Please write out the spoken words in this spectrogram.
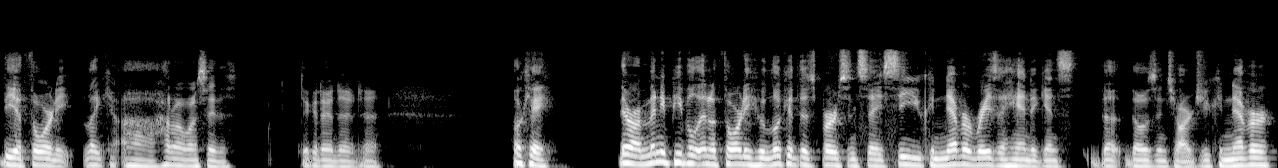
the authority. Like, uh, how do I want to say this? Okay, there are many people in authority who look at this verse and say, "See, you can never raise a hand against the, those in charge. You can never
